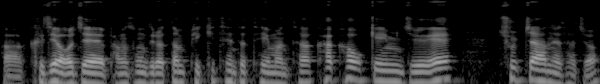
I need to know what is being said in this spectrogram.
아, 그제 어제 방송드렸던 빅히트 엔터테인먼트와 카카오 게임즈에 출자한 회사죠.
